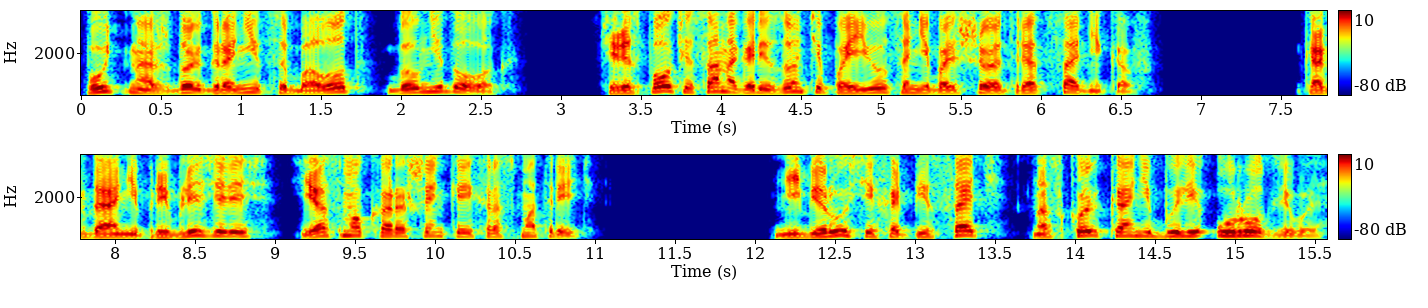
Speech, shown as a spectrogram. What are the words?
Путь наш вдоль границы болот был недолг. Через полчаса на горизонте появился небольшой отряд всадников. Когда они приблизились, я смог хорошенько их рассмотреть. Не берусь их описать, насколько они были уродливы.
